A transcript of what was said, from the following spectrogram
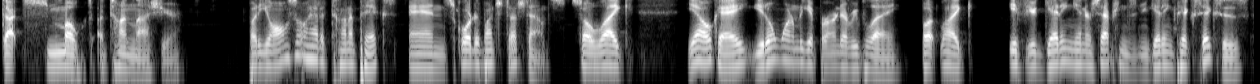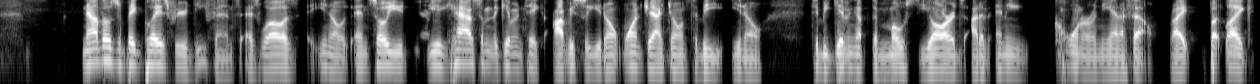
got smoked a ton last year, but he also had a ton of picks and scored a bunch of touchdowns. So, like, yeah, okay, you don't want him to get burned every play, but like, if you're getting interceptions and you're getting pick sixes, now those are big plays for your defense as well as you know, and so you you have some of the give and take. Obviously, you don't want Jack Jones to be you know to be giving up the most yards out of any corner in the NFL, right? But like,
